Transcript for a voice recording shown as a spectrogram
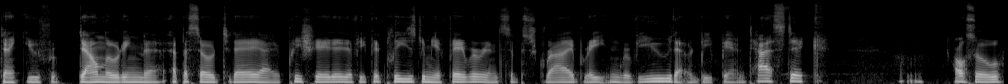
thank you for downloading the episode today. I appreciate it. If you could please do me a favor and subscribe, rate, and review, that would be fantastic. Um, also,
